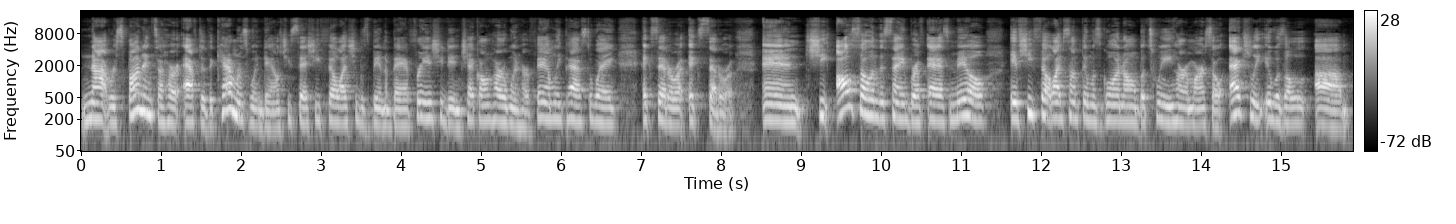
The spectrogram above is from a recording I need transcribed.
not responding to her after the cameras went down. She said she felt like she was being a bad friend. She didn't check on her when her family passed away, etc., etc. And she also, in the same breath, asked Mel if she felt like something was going on between her and Marcel. Actually, it was a um,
